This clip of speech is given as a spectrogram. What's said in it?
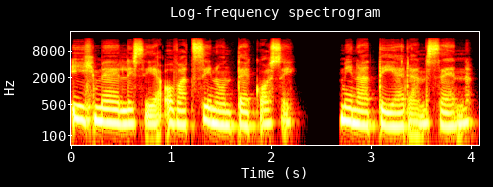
Ihmeellisiä ovat sinun tekosi, minä tiedän sen.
